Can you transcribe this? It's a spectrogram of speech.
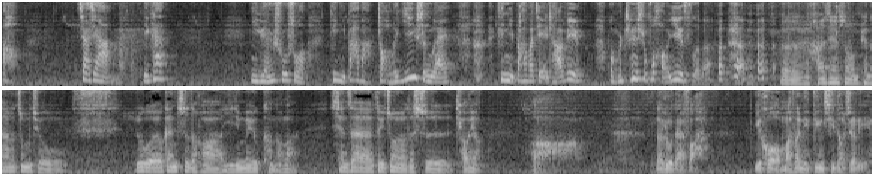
哦，佳佳，你看，你袁叔叔给你爸爸找了医生来，给你爸爸检查病，我们真是不好意思的。呃，韩先生骗他了这么久，如果要根治的话，已经没有可能了。现在最重要的是调养。哦，那陆大夫，啊，以后麻烦你定期到这里，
